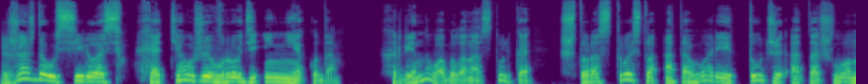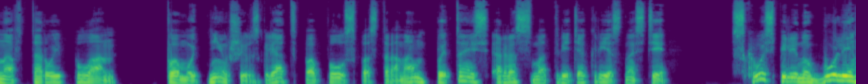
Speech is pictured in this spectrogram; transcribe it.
Жажда усилилась, хотя уже вроде и некуда. Хреново было настолько, что расстройство от аварии тут же отошло на второй план. Помутневший взгляд пополз по сторонам, пытаясь рассмотреть окрестности. Сквозь пелену боли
